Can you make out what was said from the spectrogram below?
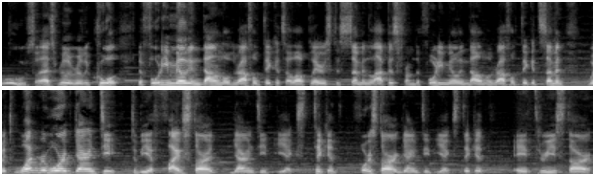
Ooh, so that's really, really cool. The 40 million download raffle tickets allow players to summon Lapis from the 40 million download raffle ticket summon with one reward guarantee to be a 5-star guaranteed EX ticket, 4-star guaranteed EX ticket, a 3-star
